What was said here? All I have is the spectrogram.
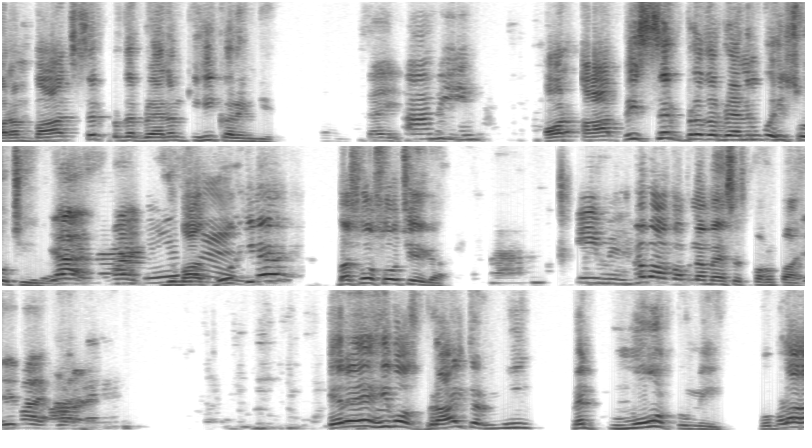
और हम बात सिर्फ़ ब्रदर ब्रैनम की ही करेंगे। सही और आप भी सिर्फ़ ब्रदर ब्रैनम को ही सोचिएगा। जो बात हो रही है बस वो सोचिएगा। तब आप अपना मैसेज पढ़ पाए। कह रहे हैं he was brighter me man more to me वो बड़ा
